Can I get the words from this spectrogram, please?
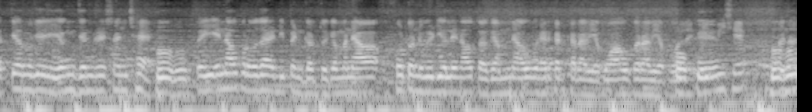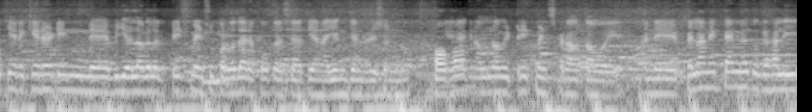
અત્યારનું જે યંગ જનરેશન છે. તો એના ઉપર વધારે ડિપેન્ડ કરતો કે મને આ ફોટો ને વીડિયો લઈને આવતા કે અમને આવું હેરકટ કરાવી આપો આવું કરાવી આપો એ બી છે અને અત્યારે કેરેટીન ને બીજી અલગ અલગ ટ્રીટમેન્ટ્સ ઉપર વધારે ફોકસ છે અત્યારના યંગ જનરેશનનો હા, હા. નવી નવી ટ્રીટમેન્ટ્સ કરાવતા હોય અને પહેલાના એક ટાઈમ હતો કે ખાલી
